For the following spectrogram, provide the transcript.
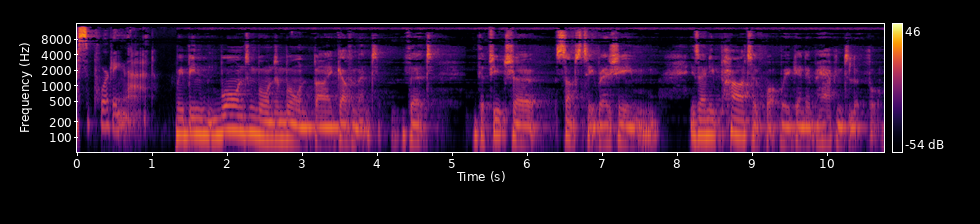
supporting that? We've been warned and warned and warned by government that the future subsidy regime is only part of what we're going to be having to look for.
